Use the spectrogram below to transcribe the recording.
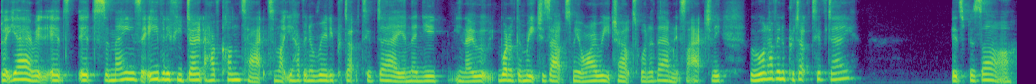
but yeah, it, it's it's amazing. Even if you don't have contact and like you're having a really productive day, and then you you know one of them reaches out to me or I reach out to one of them, and it's like actually we're all having a productive day. It's bizarre.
